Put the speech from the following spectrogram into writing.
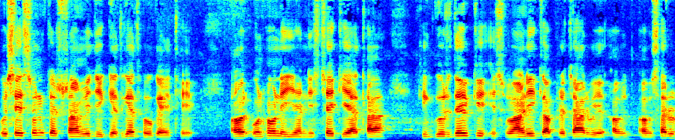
उसे सुनकर स्वामी जी गदगद हो गए थे और उन्होंने यह निश्चय किया था कि गुरुदेव की इस वाणी का प्रचार वे अवसर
